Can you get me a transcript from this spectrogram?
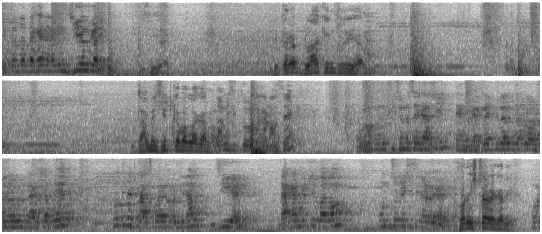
ভিতরটা দেখেন এটা কিন্তু জিএল গাড়ি। জি ভিতরে ব্ল্যাক ইন্টেরিয়ার দামি সিট কভার লাগানো। দামি সিট কভার লাগানো আছে। এবং আমাদের পিছনে সাইডে আসি দেখেন ব্যাকলাইটগুলো কিন্তু অরিজিনাল গাড়ির সাথে প্রতিটা গ্লাস পাবেন অরিজিনাল জিএল ঢাকা মৃত্যু কদম উনচল্লিশ সিটারের গাড়ি। ফোর স্টারের গাড়ি। ফোর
